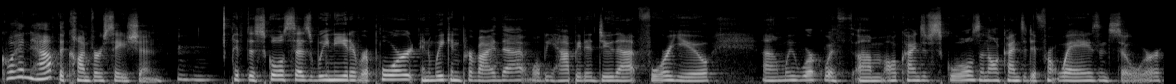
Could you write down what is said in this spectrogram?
go ahead and have the conversation. If the school says we need a report and we can provide that, we'll be happy to do that for you. Um, we work with um, all kinds of schools in all kinds of different ways, and so we're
